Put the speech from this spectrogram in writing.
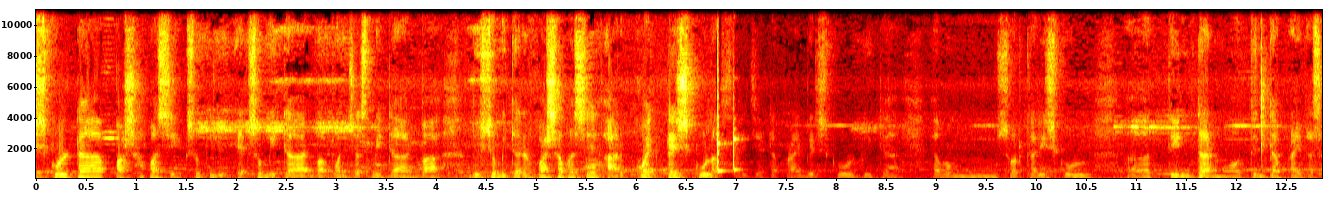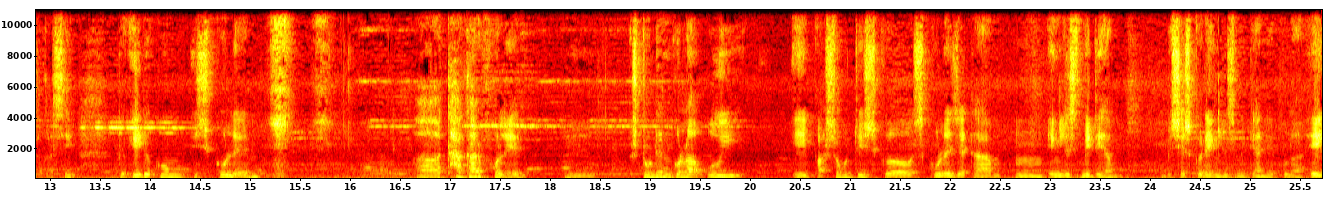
স্কুলটা পাশাপাশি একশো কিলো, একশো মিটার বা পঞ্চাশ মিটার বা দুশো মিটারের পাশাপাশি আর কয়েকটা স্কুল আছে, যেটা প্রাইভেট স্কুল দুইটা এবং সরকারি স্কুল তিনটার তিনটা প্রায় কাছাকাছি। তো এইরকম স্কুলে থাকার ফলে স্টুডেন্টগুলো ওই, এই পার্শ্ববর্তী স্কু- স্কুলে যেটা ইংলিশ মিডিয়াম বিশেষ করে ইংলিশ মিডিয়াম এগুলো। এই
